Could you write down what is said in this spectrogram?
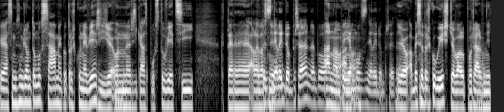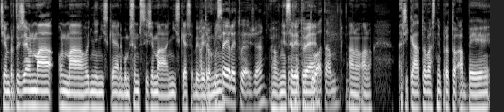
já si myslím, že on tomu sám jako trošku nevěří, že on hmm. říká spoustu věcí, které ale aby vlastně... zněli dobře, nebo ano, aby ano. jemu zněli dobře. Tak. Jo, aby se trošku ujišťoval pořád v něčem, protože on má, on má hodně nízké, nebo myslím si, že má nízké sebevědomí. A trochu se je lituje, že? Hodně se lituje. tu a tam. Ano, ano. Říká to vlastně proto, aby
